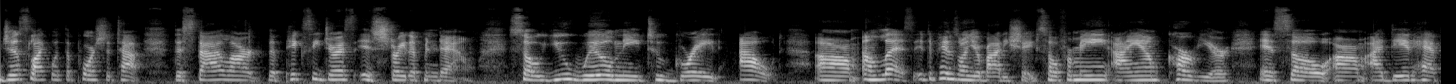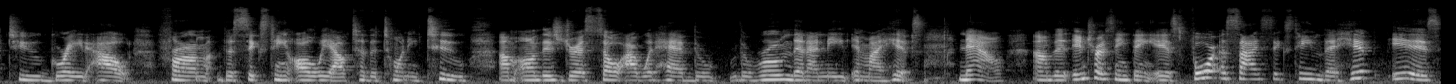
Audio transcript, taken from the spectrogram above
just like with the Portia top, the Style Arc, the pixie dress is straight up and down. So you will need to grade out um, unless it depends on your body shape. So for me, I am curvier. And so um, I did have to grade out from the 16 all the way out to the 22 um, on this dress. So I would have the, the room that I need in my hips. Now, um, the interesting thing is for a size 16, the hip is,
